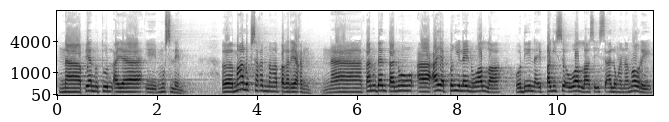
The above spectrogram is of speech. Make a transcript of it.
na pianutul aya i muslim. Uh, mga luksakan mga pagariyakan na tanudan tanu uh, aya pangilain wallah o di na ipagisa wallah sa isa alungan na mauri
